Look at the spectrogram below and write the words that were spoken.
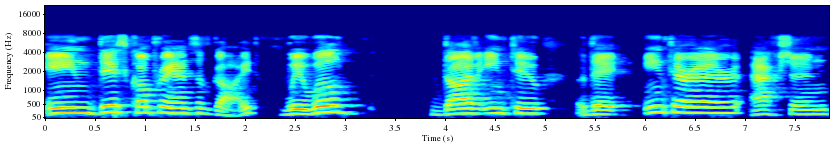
In this comprehensive guide, we will dive into the interaction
